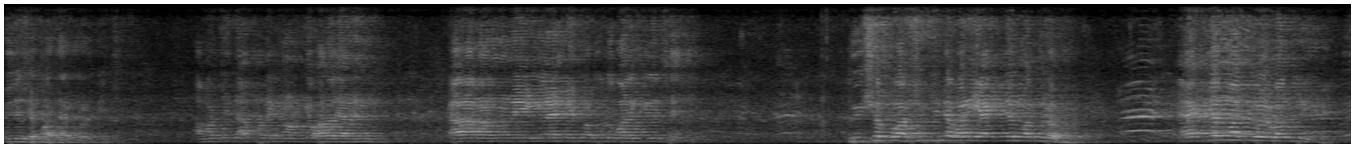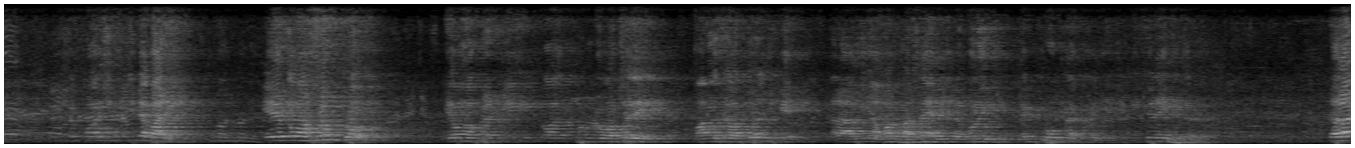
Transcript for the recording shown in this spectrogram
বিদেশে পাচার করে দিয়েছে। আমার চিন্তা, আপনারা এখানে অনেকে ভালো জানেন। কারা লন্ডনে, ইংল্যান্ডে কতগুলো বাড়ি কিনেছে? দুইশো পঁয়ষট্টিটা বাড়ি একজন মাত্র। একজন মাত্র মন্ত্রী। দুইশো পঁয়ষট্টিটা বাড়ি। এরকম অসংখ্য। এবং আপনার পনেরো বছরে মানুষের অর্থনীতিকে তারা আমি আমার ভাষায় আমি যেটা বলি পোকরা করে দিয়েছে কিছু নেই। ভিতরে তারা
